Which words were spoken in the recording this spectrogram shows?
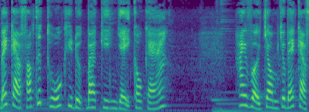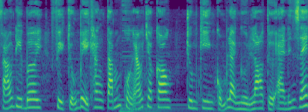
Bé cà pháo thích thú khi được ba Kiên dạy câu cá. Hai vợ chồng cho bé cà pháo đi bơi, việc chuẩn bị khăn tắm, quần áo cho con, Trung Kiên cũng là người lo từ A đến Z.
